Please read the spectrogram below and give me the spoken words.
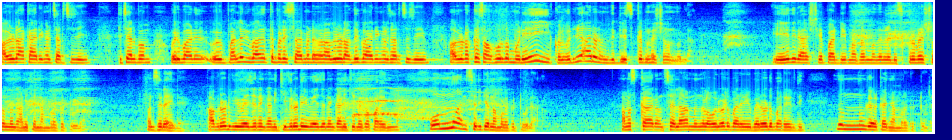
അവരോട് ആ കാര്യങ്ങൾ ചർച്ച ചെയ്യും. ഇപ്പം ചിലപ്പം ഒരുപാട് പല വിഭാഗത്തിൽപ്പെട്ട ഇസ്ലാമിയുടെ അവരോട് അത് കാര്യങ്ങൾ ചർച്ച ചെയ്യും. അവരോടൊക്കെ സൗഹൃദം ഒരേ ഈക്വൽ ഒരു ആരോടും ഡിസ്ക്രിമിനേഷൻ ഒന്നുമില്ല. ഏത് രാഷ്ട്രീയ പാർട്ടി മതം മുതലുള്ള ഡിസ്ക്രിമിനേഷൻ ഒന്നും കാണിക്കാൻ നമ്മളെ കിട്ടൂല. മനസ്സിലായില്ലേ? അവരോട് വിവേചനം കാണിക്കും ഇവരോട് വിവേചനം കാണിക്കും എന്നൊക്കെ പറയുമ്പോൾ ഒന്നും അനുസരിക്കാൻ നമ്മളെ കിട്ടൂല. നമസ്കാരം സലാം നിങ്ങൾ ഓരോട് പറയരുത് ഇവരോട് പറയരുത്. ഇതൊന്നും കേൾക്കാൻ നമ്മളെ കിട്ടൂല.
